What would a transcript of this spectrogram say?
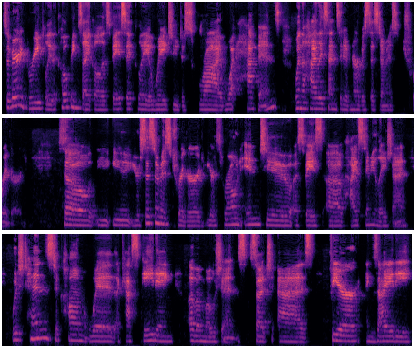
so very briefly the coping cycle is basically a way to describe what happens when the highly sensitive nervous system is triggered so you, you, your system is triggered you're thrown into a space of high stimulation which tends to come with a cascading of emotions such as fear, anxiety,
